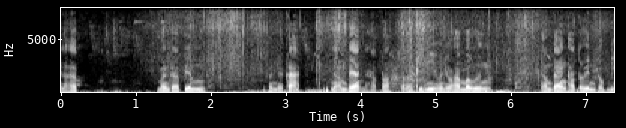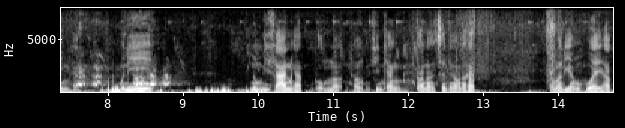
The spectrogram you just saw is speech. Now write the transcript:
นี่แหละครับ มันก็เป็นบรรยากาศน้ำแดงนะครับเนาะสำหรับคลิปนี้วันนี้พามาเบิ่งน้ำแดงครับตะเวนตกดินครับวันนี้นุ่มอีสานครับ ผมเนาะช่องชินจังตอนนั้นเชนแนลนะครับจะมาเลี้ยงคุ้วยครับ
